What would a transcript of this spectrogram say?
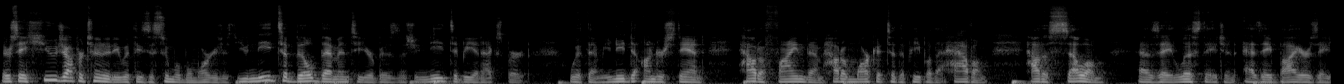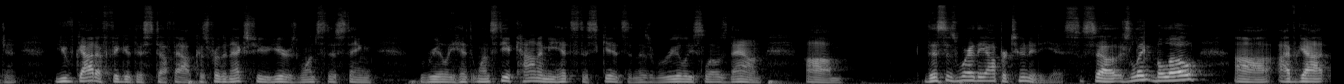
there's a huge opportunity with these assumable mortgages. You need to build them into your business. You need to be an expert with them. You need to understand how to find them, how to market to the people that have them, how to sell them as a list agent, as a buyer's agent you've got to figure this stuff out because for the next few years, once this thing really hits, once the economy hits the skids and this really slows down, um, this is where the opportunity is. So there's a link below. Uh, I've got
